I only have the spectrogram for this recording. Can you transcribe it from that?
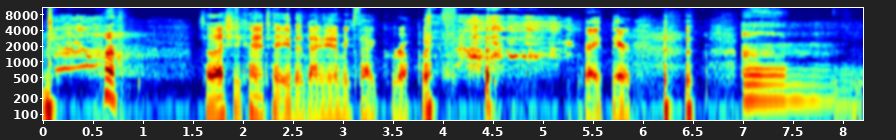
So that should kind of tell you the dynamics I grew up with, right there. Um.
